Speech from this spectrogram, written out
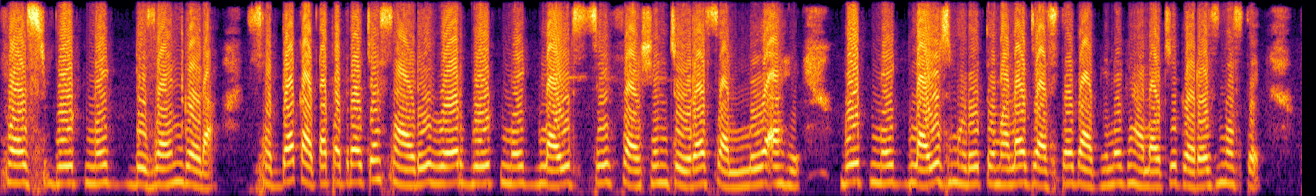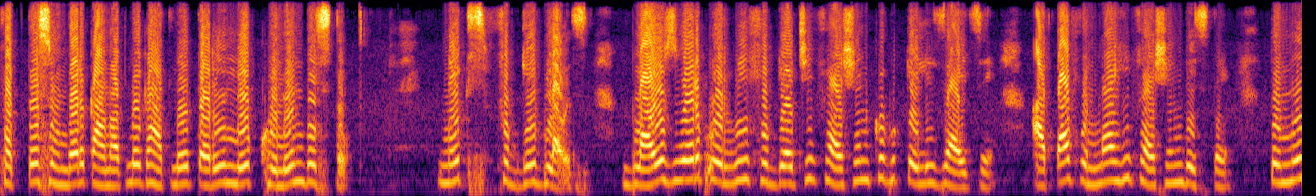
फर्स्ट बोट नेक डिझाईन गळा सध्या काटापत्राच्या साडीवर बोट नेक ब्लाऊजचे फॅशन जोरात चालले आहे. बोट नेक ब्लाऊज मुळे तुम्हाला जास्त दागिने घालायची गरज नसते. फक्त सुंदर कानातले घातले तरी लुक खोलून दिसतो. नेक्स्ट फुग्गी ब्लाऊज ब्लाऊजवर पूर्वी फुग्याची फॅशन खूप केली जायचे. आता पुन्हा ही फॅशन दिसते. तुम्ही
